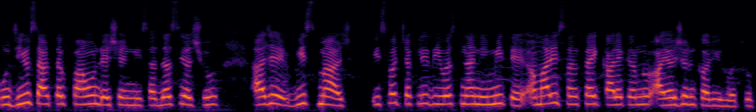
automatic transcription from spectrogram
હું જીવ સાર્થક ફાઉન્ડેશનની સદસ્ય છું. આજે વીસ માર્ચ, વિશ્વ ચકલી દિવસના નિમિત્તે અમારી સંસ્થાએ કાર્યક્રમનું આયોજન કર્યું હતું.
